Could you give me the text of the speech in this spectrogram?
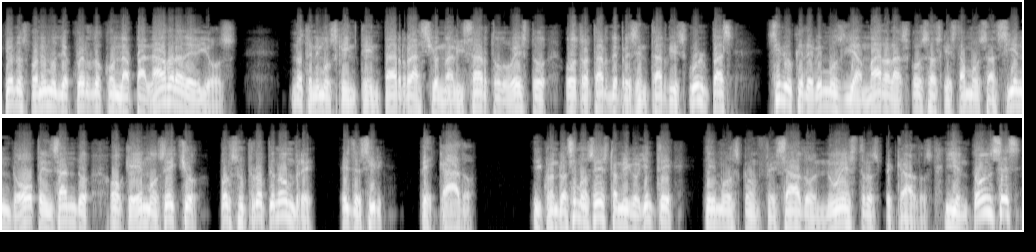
ya nos ponemos de acuerdo con la palabra de Dios. No tenemos que intentar racionalizar todo esto o tratar de presentar disculpas, sino que debemos llamar a las cosas que estamos haciendo o pensando o que hemos hecho por su propio nombre, es decir, pecado. Y cuando hacemos esto, amigo oyente, hemos confesado nuestros pecados, y entonces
